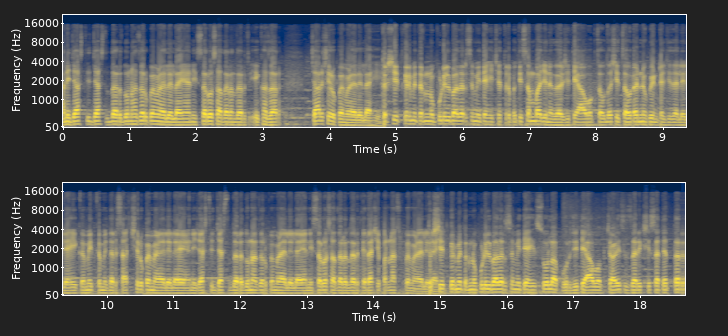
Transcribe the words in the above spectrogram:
आणि जास्तीत जास्त दर दोन हजार रुपये मिळालेला आहे आणि सर्वसाधारण दर एक हजार चारशे रुपये मिळालेला आहे. तर शेतकरी मित्रांनो पुढील बाजार समिती आहे छत्रपती संभाजीनगर जिथे आवक चौदाशे चौऱ्याण्णव क्विंटलची झालेली आहे. कमीत कमी दर सातशे रुपये मिळालेला आहे आणि जास्तीत जास्त दर दोन हजार रुपये मिळालेला आहे आणि सर्वसाधारण दर तेराशे पन्नास रुपये मिळालेला आहे. शेतकरी मित्रांनो पुढील बाजार समिती आहे सोलापूर जिथे आवक चाळीस हजार एकशे सत्याहत्तर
